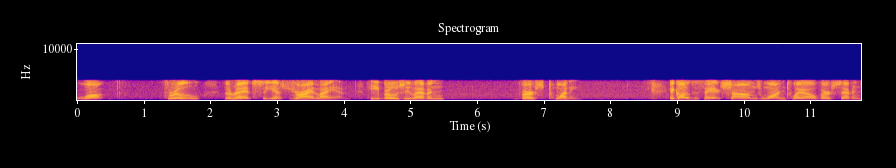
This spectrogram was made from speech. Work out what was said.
walked through the Red Sea as dry land. Hebrews 11, verse 20. It goes to say it, Psalms 112, verse 17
